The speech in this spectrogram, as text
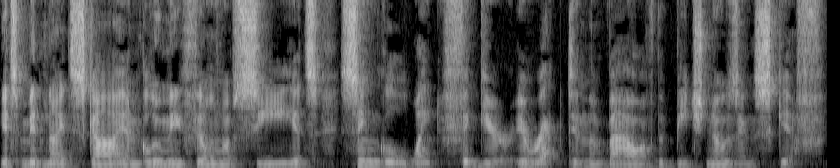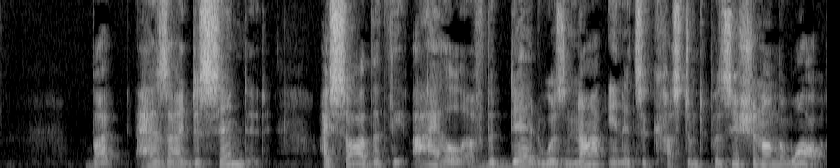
its midnight sky and gloomy film of sea, its single white figure erect in the bow of the beach-nosing skiff. But as I descended, I saw that the Isle of the Dead was not in its accustomed position on the wall.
